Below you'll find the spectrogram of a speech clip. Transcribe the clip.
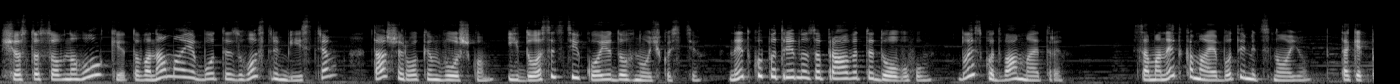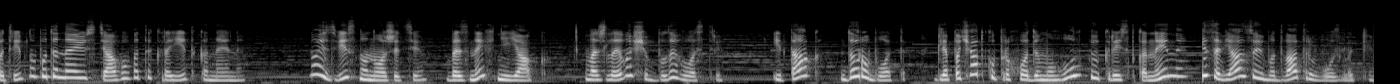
Що стосовно голки, то вона має бути з гострим вістрям та широким вушком і досить стійкою до гнучкості. Нитку потрібно заправити довгу, близько 2 метри. Сама нитка має бути міцною, так як потрібно буде нею стягувати краї тканини. Ну і звісно, ножиці, без них ніяк. Важливо, щоб були гострі. І так, до роботи. Для початку проходимо гулкою крізь тканини і зав'язуємо 2-3 вузлики.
